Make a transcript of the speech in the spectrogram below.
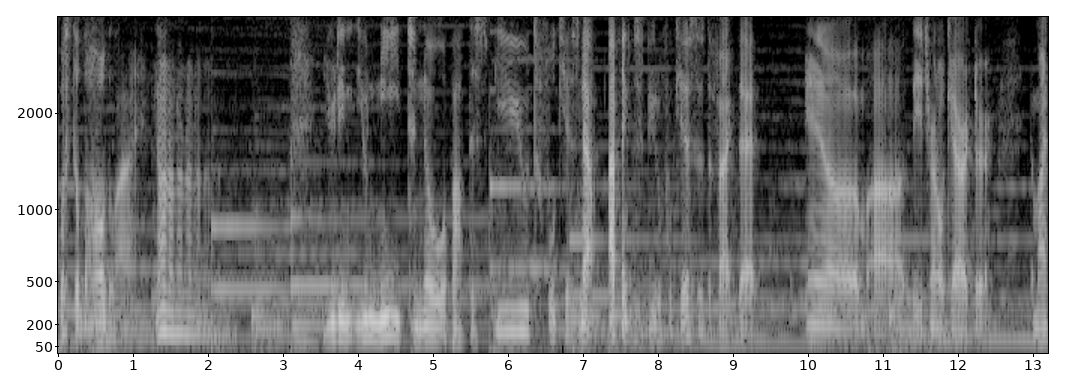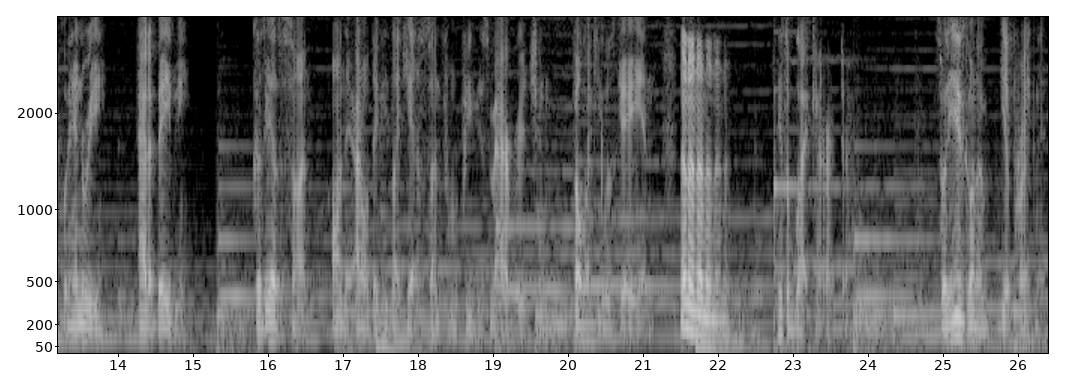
What's the log line? No, no, no, no, no, no. You didn't you need to know about this beautiful kiss. Now, I think this beautiful kiss is the fact that um uh the eternal character Michael Henry had a baby because he has a son on there. I don't think he's like he had a son from a previous marriage and felt like he was gay and no no no no no no. He's a black character. So he's gonna get pregnant.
